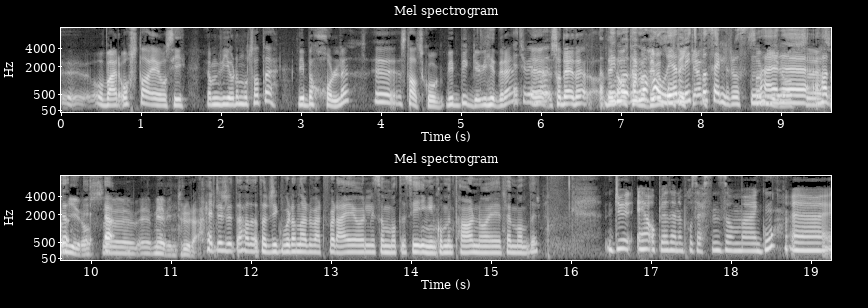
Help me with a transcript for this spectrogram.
å, være oss da, er å si ja, men vi gjør det motsatte. Vi beholder eh, Statskog. Vi bygger videre. Vi må, så det er det, den må, selvrosten som. Gir oss, som gir oss ja. medvind, tror jeg. Helt til slutt, Hadia Tajik, hvordan har det vært for deg å liksom måtte si ingen kommentar nå i fem måneder? Du, Jeg har opplevd denne prosessen som eh, god, eh,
